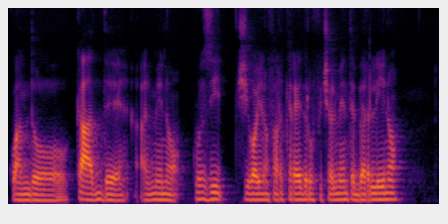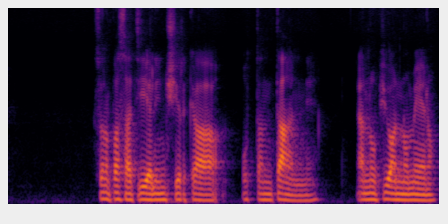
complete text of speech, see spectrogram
quando cadde, almeno così ci vogliono far credere ufficialmente Berlino, sono passati all'incirca 80 anni, anno più, anno meno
